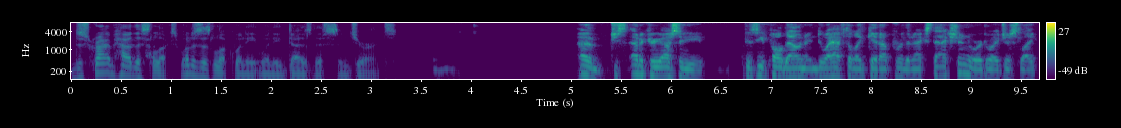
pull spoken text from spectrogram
describe how this looks. What does this look when he when he does this endurance? Uh, just out of curiosity, does he fall down, and do I have to like get up for the next action, or do I just like?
